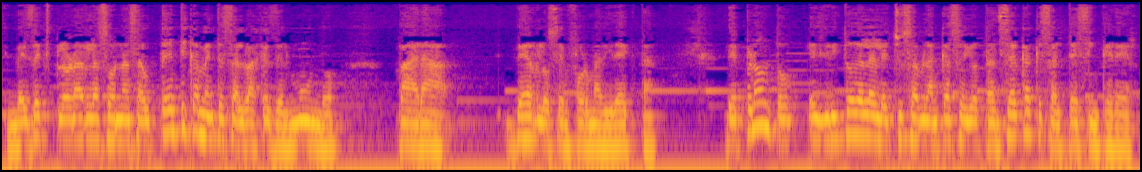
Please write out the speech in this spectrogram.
en vez de explorar las zonas auténticamente salvajes del mundo para verlos en forma directa. De pronto, el grito de la lechuza blanca se oyó tan cerca que salté sin querer.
